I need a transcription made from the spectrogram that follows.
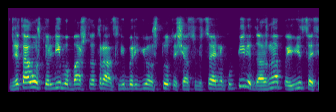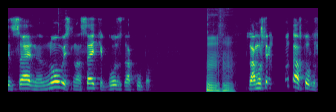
Для того, что либо Баштатранс, либо регион что-то сейчас официально купили, должна появиться официальная новость на сайте госзакупок. Угу. Потому что этот автобус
